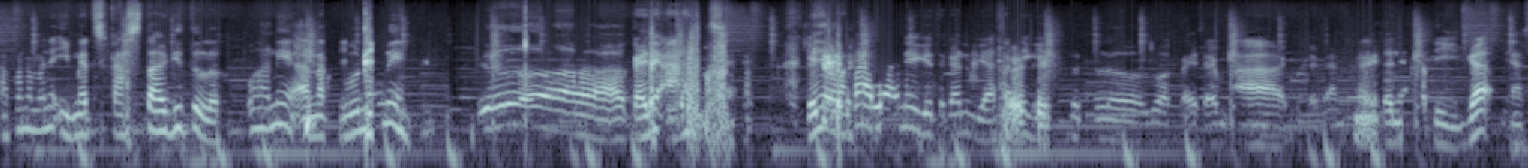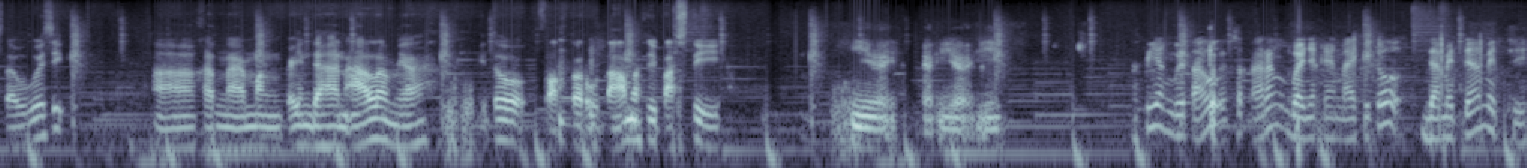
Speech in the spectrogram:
apa namanya image kasta gitu loh. Wah nih anak gunung nih. Wah, kayaknya aneh. Kayaknya orang kaya nih gitu kan biasanya gitu dulu gua ke SMA gitu kan. Dan yang ketiga yang setahu gue sih uh, karena emang keindahan alam ya itu faktor utama sih pasti. Iya iya iya, iya. tapi yang gue tahu sekarang banyak yang naik itu jamet-jamet sih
